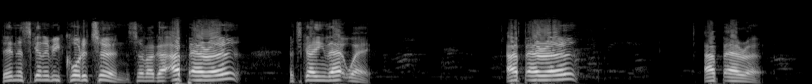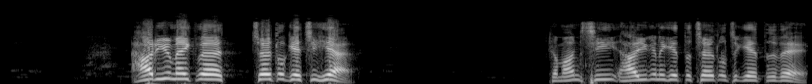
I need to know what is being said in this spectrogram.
then it's going to be quarter turn. So if I go up arrow, it's going that way. Up arrow, up arrow. How do you make the turtle get to here? Come on, see how you're you going to get the turtle to get to there?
